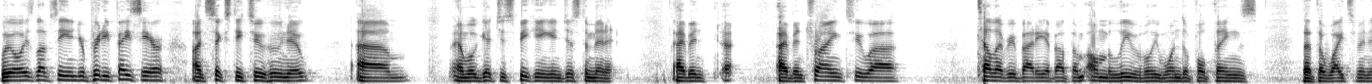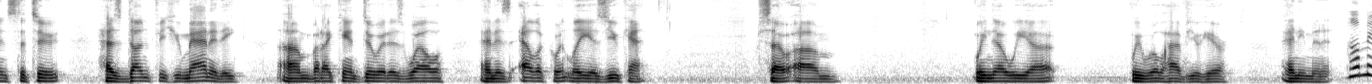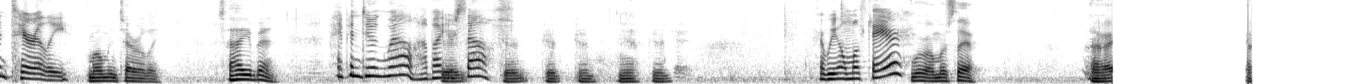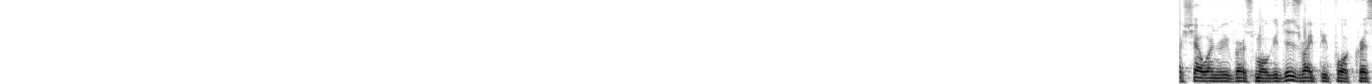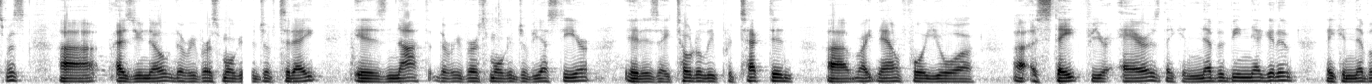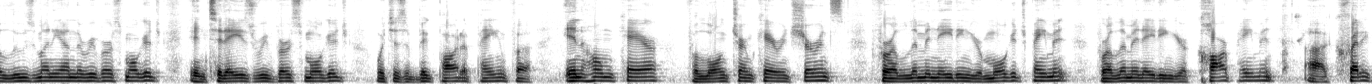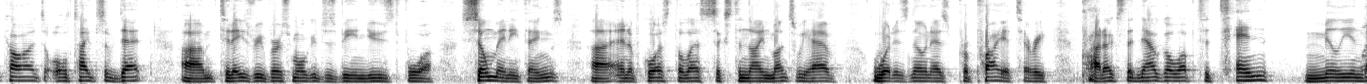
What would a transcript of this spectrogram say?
We always love seeing your pretty face here on 62 Who Knew. Um, and we'll get you speaking in just a minute. I've been, uh, I've been trying to uh, tell everybody about the unbelievably wonderful things that the Weizmann Institute has done for humanity, um, but I can't do it as well and as eloquently as you can. So um, we know we, uh, we will have you here any minute. Momentarily. Momentarily. So how you been? I've been doing well. How about good, yourself? Good, good, good. Yeah, good. Are we almost there? We're almost there. All right. Show on reverse mortgages right before Christmas. Uh, as you know, the reverse mortgage of today is not the reverse mortgage of yesteryear. It is a totally protected uh, right now for your uh, estate, for your heirs. They can never be negative. They can never lose money on the reverse mortgage. In today's reverse mortgage, which is a big part of paying for in home care, for long term care insurance, for eliminating your mortgage payment, for eliminating your car payment, uh, credit cards, all types of debt. Um, today's reverse mortgage is being used for so many things. Uh, and of course, the last six to nine months, we have what is known as proprietary products that now go up to $10 million,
